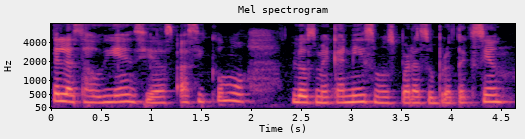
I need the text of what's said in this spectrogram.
de las audiencias, así como los mecanismos para su protección.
